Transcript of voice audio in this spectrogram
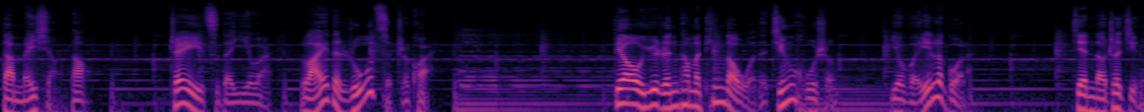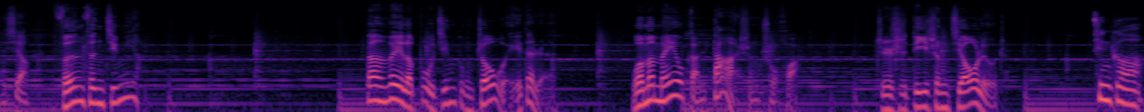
但没想到这一次的意外来得如此之快。钓鱼人他们听到我的惊呼声，也围了过来。见到这景象，纷纷惊讶。但为了不惊动周围的人，我们没有敢大声说话，只是低声交流着。青哥，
